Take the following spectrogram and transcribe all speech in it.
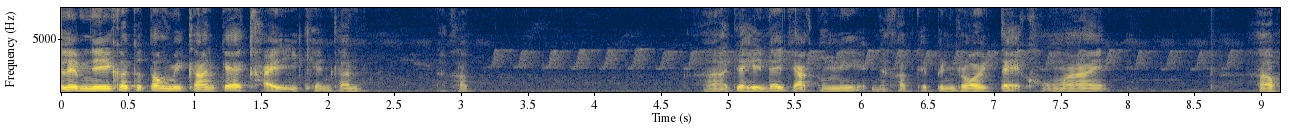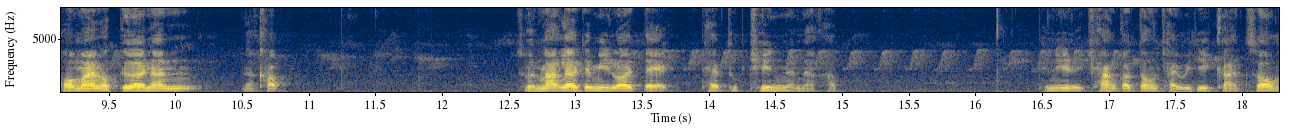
เล่มนี้ก็จะต้องมีการแก้ไขอีกเช่นกันนะครับจะเห็นได้จากตรงนี้นะครับ จะเป็นรอยแตกของไม้เพราะไม้มะเกลือนั้นนะครับ ส่วนมากแล้วจะมีรอยแตกแทบทุกชิ้นนะครับ ทีนี้ช่างก็ต้องใช้วิธีการซ่อม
